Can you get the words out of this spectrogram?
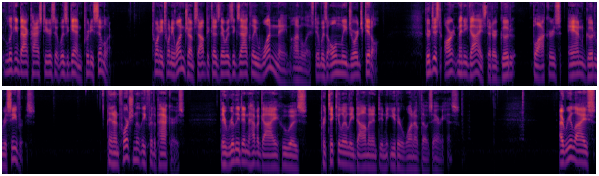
Looking back past years, it was again pretty similar. 2021 jumps out because there was exactly one name on the list. It was only George Kittle. There just aren't many guys that are good blockers and good receivers. And unfortunately for the Packers, they really didn't have a guy who was particularly dominant in either one of those areas. I realize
